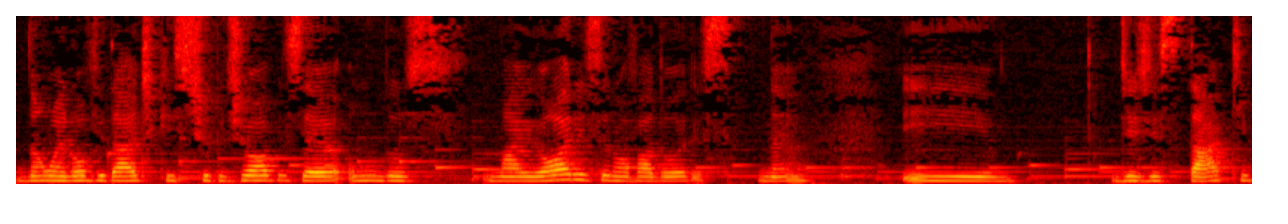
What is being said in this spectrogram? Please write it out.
não é novidade que Steve Jobs é um dos maiores inovadores, né? E de destaque.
